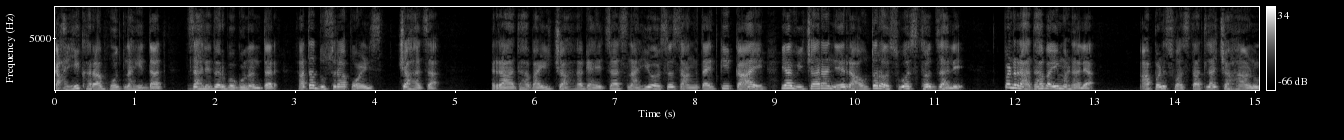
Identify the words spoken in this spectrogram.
काही खराब होत नाहीत दात. झाले तर बघू नंतर. आता दुसरा पॉइंट चहाचा. राधाबाई चहा घ्यायचाच नाही असं सांगतायत की काय? या विचाराने राव तर अस्वस्थच झाले. पण राधाबाई म्हणाल्या आपण स्वस्तातला चहा आणू.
